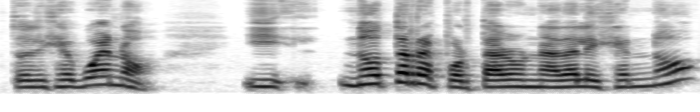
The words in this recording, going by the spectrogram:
Entonces dije, bueno, ¿y no te reportaron nada? Le dije, no.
